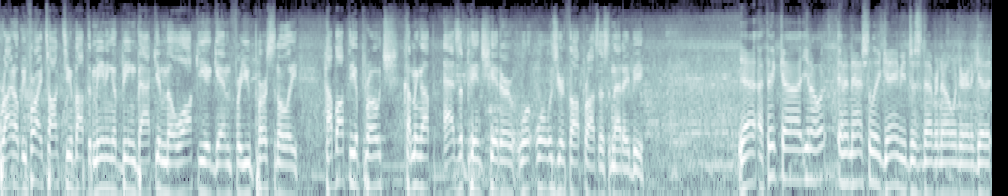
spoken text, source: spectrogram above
Rhino, before I talk to you about the meaning of being back in Milwaukee again for you personally, how about the approach coming up as a pinch hitter? What, what was your thought process in that AB? Yeah, I think uh, you know in a National League game, you just never know when you're going to get it,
